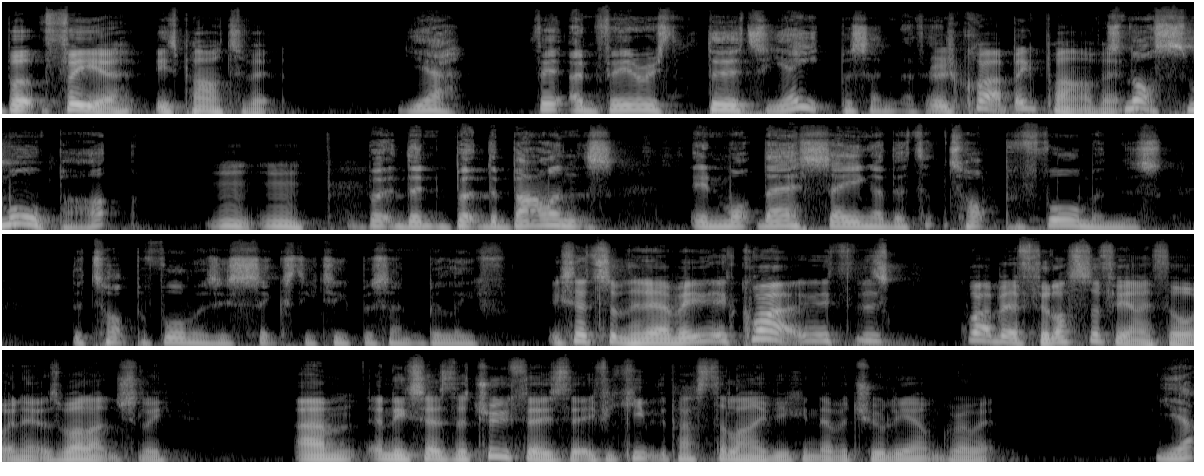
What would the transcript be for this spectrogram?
but fear is part of it. yeah, fear, and fear is 38% of it. It's quite a big part of it. It's not a small part, Mm-mm. but the but the balance in what they're saying are the t- top performers. The top performers is 62% belief. He said something there. I mean, it's quite it's, there's quite a bit of philosophy I thought in it as well, actually. Um, and he says the truth is that if you keep the past alive, you can never truly outgrow it. Yeah,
